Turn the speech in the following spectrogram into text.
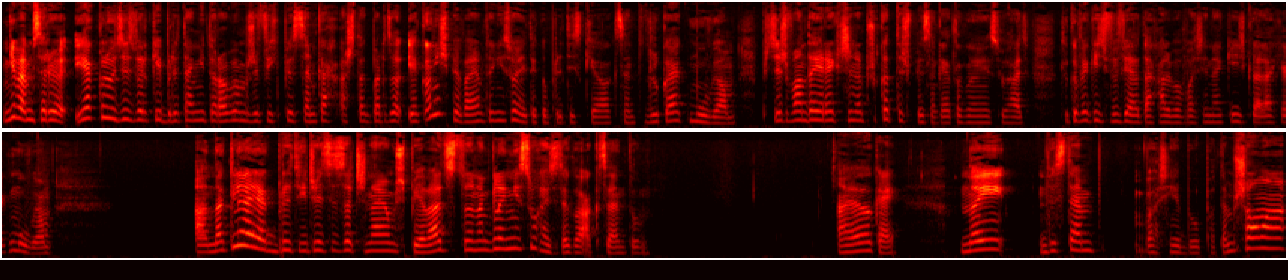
Nie wiem, serio, jak ludzie z Wielkiej Brytanii to robią, że w ich piosenkach aż tak bardzo. Jak oni śpiewają, to nie słuchaj tego brytyjskiego akcentu, tylko jak mówią. Przecież w One Direction na przykład też w piosenkach tego nie słychać, tylko w jakichś wywiadach albo właśnie na jakichś galach, jak mówią. A nagle, jak Brytyjczycy zaczynają śpiewać, to nagle nie słuchać tego akcentu. Ale okej. Okay. No i występ właśnie był potem Shona,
